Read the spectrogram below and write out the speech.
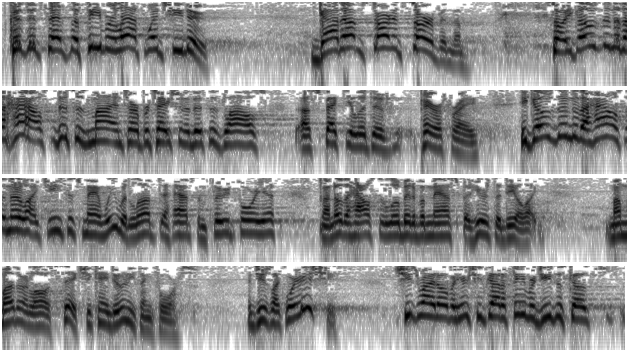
Because it says the fever left, what'd she do? Got up and started serving them. So he goes into the house. This is my interpretation of this. is Lyle's uh, speculative paraphrase. He goes into the house and they're like, Jesus, man, we would love to have some food for you. I know the house is a little bit of a mess, but here's the deal. Like, my mother-in-law is sick. She can't do anything for us. And Jesus like, where is she? She's right over here. She's got a fever. Jesus goes,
